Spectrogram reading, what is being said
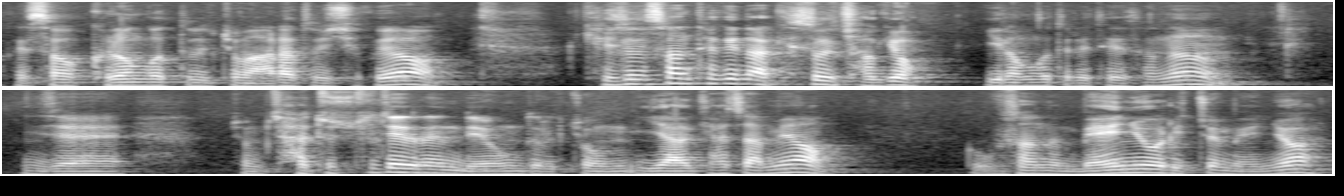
그래서 그런 것들을 좀 알아두시고요. 기술 선택이나 기술 적용 이런 것들에 대해서는 이제 좀 자주 출제되는 내용들을 좀 이야기하자면 우선은 매뉴얼 있죠 매뉴얼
